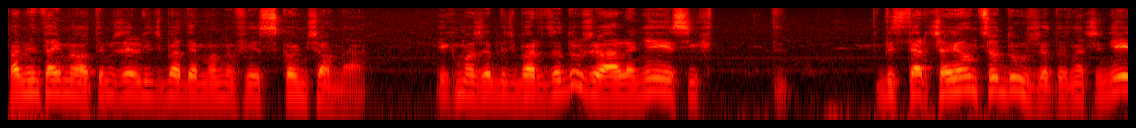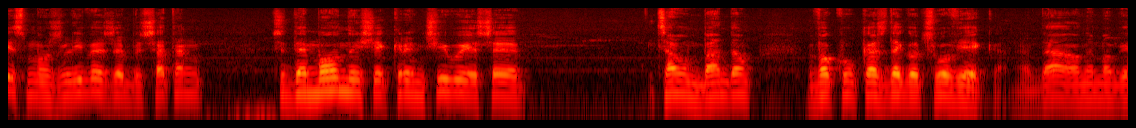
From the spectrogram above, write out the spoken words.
Pamiętajmy o tym, że liczba demonów jest skończona. Ich może być bardzo dużo, ale nie jest ich wystarczająco dużo. To znaczy nie jest możliwe, żeby szatan czy demony się kręciły jeszcze całą bandą wokół każdego człowieka. Prawda? One mogą,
